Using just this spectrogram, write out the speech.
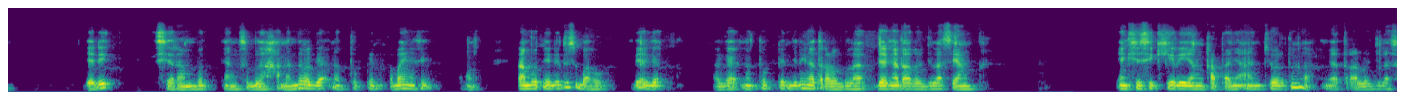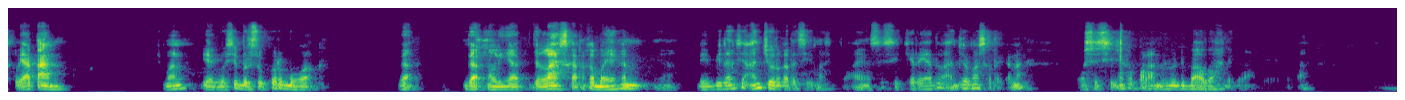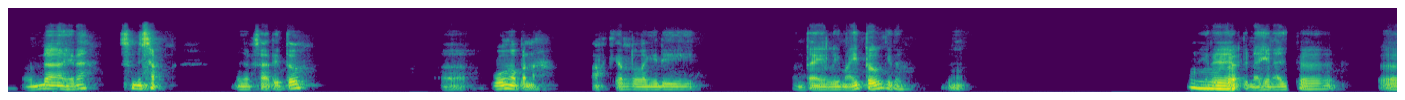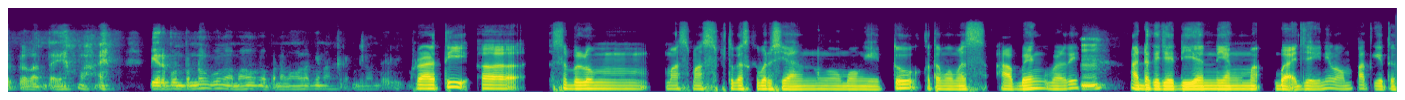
jadi si rambut yang sebelah kanan tuh agak nutupin kebayang sih? Rambutnya dia tuh sebahu dia agak agak nutupin jadi nggak terlalu jelas jadi nggak terlalu jelas yang yang sisi kiri yang katanya hancur tuh nggak nggak terlalu jelas kelihatan cuman ya gue sih bersyukur bahwa nggak nggak ngelihat jelas karena kebanyakan ya, dia bilang sih hancur kata si mas "Ah, yang sisi kiri itu hancur mas katanya karena posisinya kepala dulu di bawah dia bilang gitu kan. Udah akhirnya semenjak semenjak saat itu eh, gue nggak pernah parkir lagi di lantai lima itu gitu. Akhirnya ya Ber- pindahin aja ke ke, ke lantai yang lain biarpun penuh gue nggak mau nggak pernah mau lagi nangkring di lantai lima Berarti eh, sebelum mas-mas petugas kebersihan ngomong itu ketemu Mas Abeng berarti Hmm? ada kejadian yang Mbak J ini lompat gitu.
